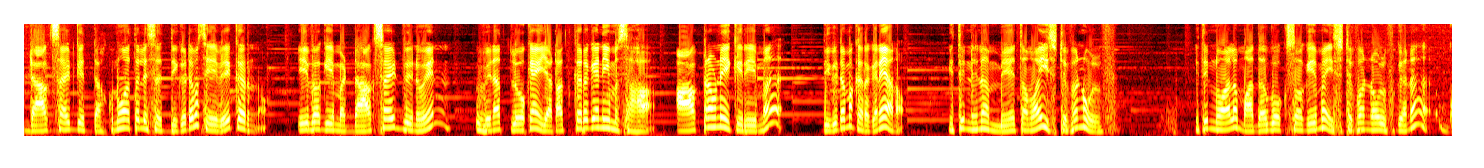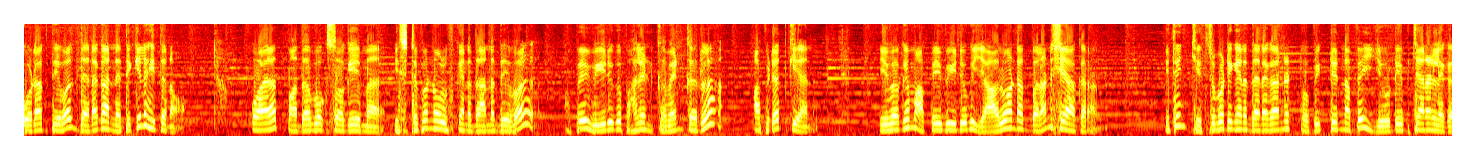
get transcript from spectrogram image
ඩාක්සයිඩ්ගේ දකුණු අත ලෙස දිගටම සේවය කරනවා. ඒ වගේම ඩාක්සයිඩ් වෙනුවෙන් වෙනත් ලෝකයන් යටත් කර ගැනීම සහ ආක්‍රමණය කිරීම දිගටම කරගෙන යනවා. ඉතින් එනම් මේ තමයි ස්ටෙෆන් උල්ෆ් ඉතින් ඔයාල මද බොක්ස් වගේම ස්ටපන් ඔල්ෆ් ගැන ගොඩක් දේවල් දැනගන්න ඇති කියලා හිතනවා. ඔයාලත් මද බොක්ස් වගේම ස්ටපන් ඔල්ෆ් ගැන දන්න දේවල් අපේ වීඩියෝක පහලෙන් කමෙන්ට් කරලා අපිටත් කියන්න. ඒවගේම අපේ වීඩියෝක යාළුවන්ටත් බලන්න ෂයා කරන්න. ඉතින් චිත්‍රපටි ගැන දැනගන්න ටොපික්ටෙන් අපේ YouTube channel එක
